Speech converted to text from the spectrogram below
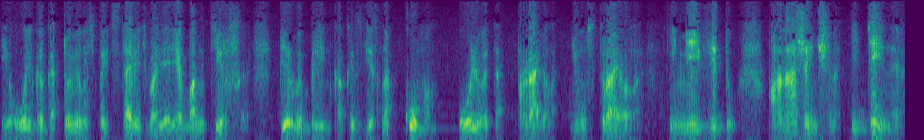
и Ольга готовилась представить Валерия банкирша. Первый блин, как известно, комом. Олю это правило не устраивало. Имей в виду, она женщина идейная,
